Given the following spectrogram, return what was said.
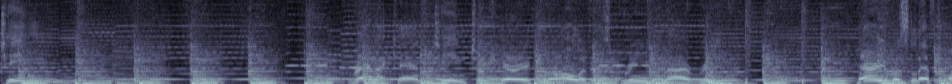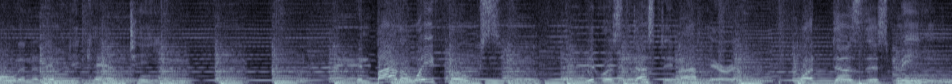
Canteen. Ran a canteen took Harry for all of his green and Irene. Harry was left holding an empty canteen. And by the way, folks, it was Dusty, not Harry. What does this mean?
